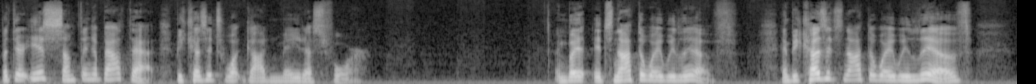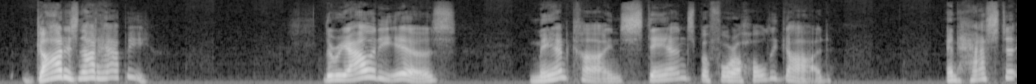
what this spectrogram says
But there is something about that because it's what God made us for. And, but it's not the way we live. And because it's not the way we live, God is not happy. The reality is, mankind stands before a holy God and has to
